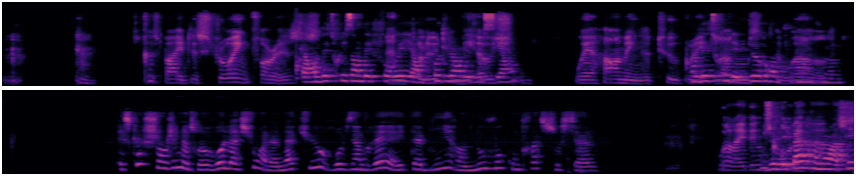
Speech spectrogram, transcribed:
Car en détruisant des forêts et en polluant les océans, on détruit les deux grands poumons du monde. Est-ce que changer notre relation à la nature reviendrait à établir un nouveau contrat social? Je n'ai pas vraiment appelé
